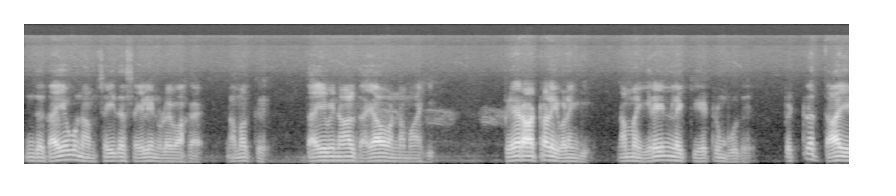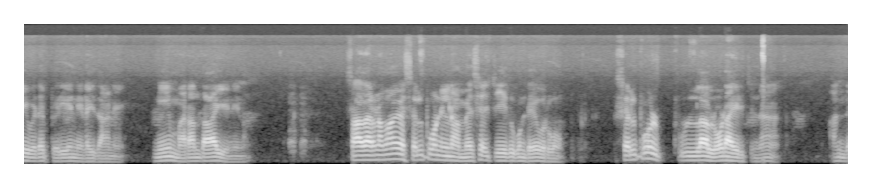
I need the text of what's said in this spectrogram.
இந்த தயவு நாம் செய்த செயலின் நுழைவாக நமக்கு தயவினால் தயாவண்ணமாகி பேராற்றலை வழங்கி நம்மை இறைநிலைக்கு ஏற்றும்போது பெற்ற தாயை விட பெரிய நிலைதானே? நீ மறந்தாய் எனினும். சாதாரணமாக செல்ஃபோனில் நான் மெசேஜ் செய்து கொண்டே வருவோம். செல்ஃபோன் ஃபுல்லாக லோட் ஆகிடுச்சுன்னா அந்த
